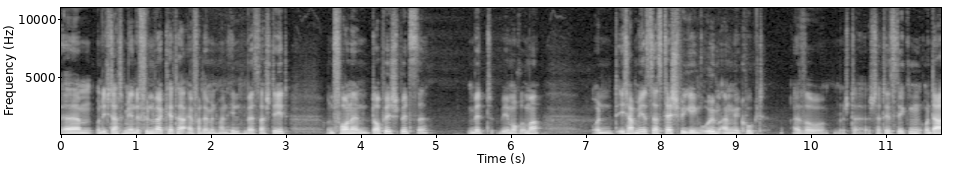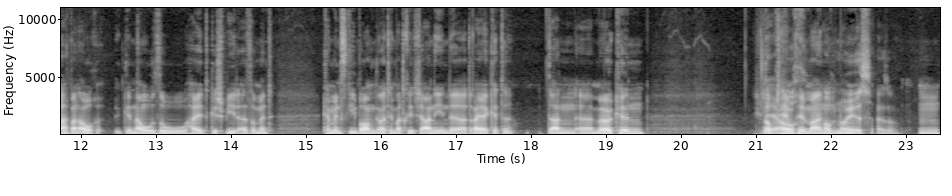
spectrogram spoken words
Ähm, und ich dachte mir eine Fünferkette, einfach damit man hinten besser steht und vorne eine Doppelspitze mit wem auch immer. Und ich habe mir jetzt das Testspiel gegen Ulm angeguckt, also Statistiken, und da hat man auch genau so halt gespielt, also mit Kaminski, Baumgartel, Matriciani in der Dreierkette. Dann äh, Merkin, ich glaube Tempelmann. Auch, auch, neu ist, also. Mh,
